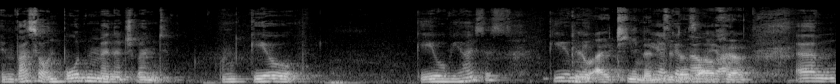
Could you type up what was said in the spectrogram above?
im Wasser- und Bodenmanagement und Geo, Geo, wie heißt es? Geo, Geo IT nennen ja, Sie genau, das auch, ja. ja ähm,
